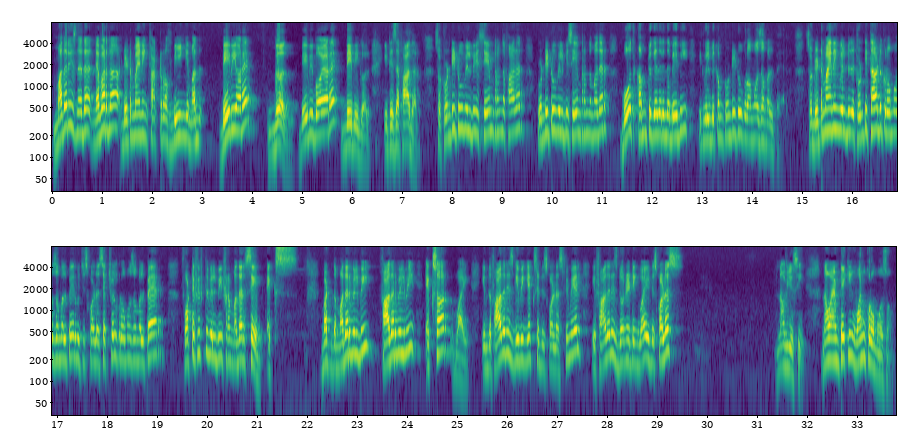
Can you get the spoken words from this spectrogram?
Mother is neither, never the determining factor of being a mother, baby or a girl, baby boy or a baby girl. It is a father. So 22 will be same from the father, 22 will be same from the mother. Both come together in the baby, it will become 22 chromosomal pair. So determining will be the 23rd chromosomal pair which is called a sexual chromosomal pair. 45th will be from mother same X but the mother will be, father will be X or Y. If the father is giving X, it is called as female. If father is donating Y, it is called as. Now you see. Now I am taking one chromosome.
